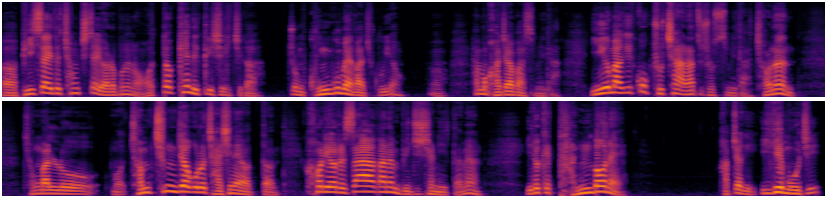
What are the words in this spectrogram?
어, B side 청취자 여러분은 어떻게 느끼실지가 좀 궁금해가지고요. 어, 한번 가져와 봤습니다. 이 음악이 꼭 좋지 않아도 좋습니다. 저는 정말로 뭐 점층적으로 자신의 어떤 커리어를 쌓아가는 뮤지션이 있다면 이렇게 단번에 갑자기 이게 뭐지?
